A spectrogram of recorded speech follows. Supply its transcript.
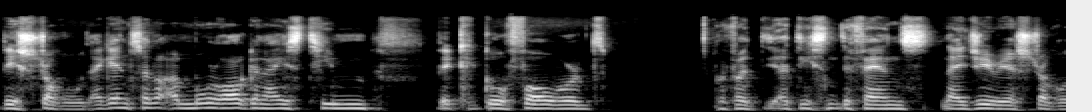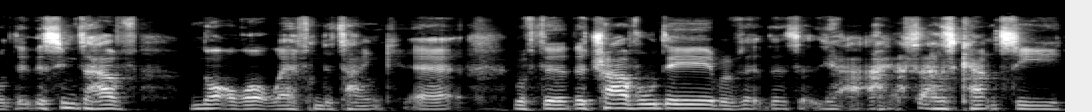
They struggled against a, a more organised team that could go forward with a, a decent defence. Nigeria struggled. They, they seem to have not a lot left in the tank. Uh, with the, the travel day, with the, the, yeah, I, I, just can't see.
